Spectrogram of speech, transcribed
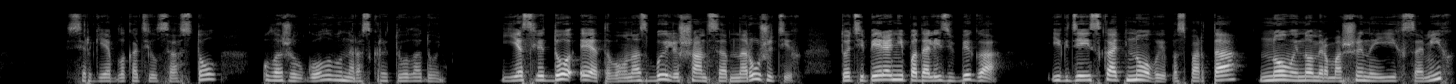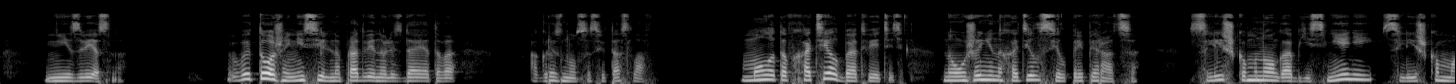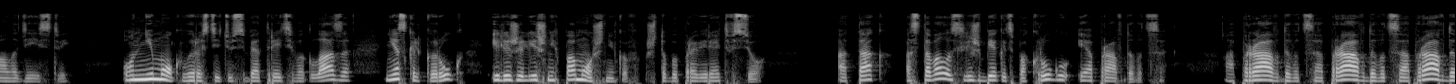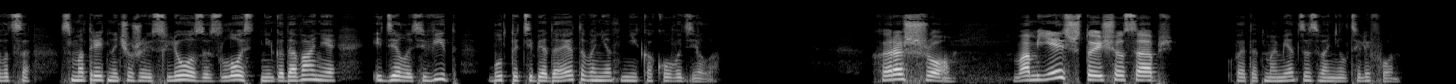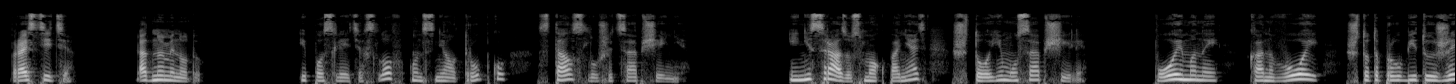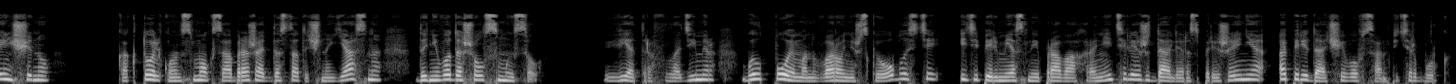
Сергей облокотился о стол, уложил голову на раскрытую ладонь. Если до этого у нас были шансы обнаружить их, то теперь они подались в бега. И где искать новые паспорта, новый номер машины и их самих, неизвестно. — Вы тоже не сильно продвинулись до этого, — огрызнулся Святослав. Молотов хотел бы ответить, но уже не находил сил припираться. Слишком много объяснений, слишком мало действий. Он не мог вырастить у себя третьего глаза, несколько рук или же лишних помощников, чтобы проверять все. А так оставалось лишь бегать по кругу и оправдываться. Оправдываться, оправдываться, оправдываться, смотреть на чужие слезы, злость, негодование и делать вид, будто тебе до этого нет никакого дела. «Хорошо», вам есть что еще сообщ...» В этот момент зазвонил телефон. «Простите. Одну минуту». И после этих слов он снял трубку, стал слушать сообщение. И не сразу смог понять, что ему сообщили. Пойманный, конвой, что-то про убитую женщину. Как только он смог соображать достаточно ясно, до него дошел смысл. Ветров Владимир был пойман в Воронежской области, и теперь местные правоохранители ждали распоряжения о передаче его в Санкт-Петербург.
